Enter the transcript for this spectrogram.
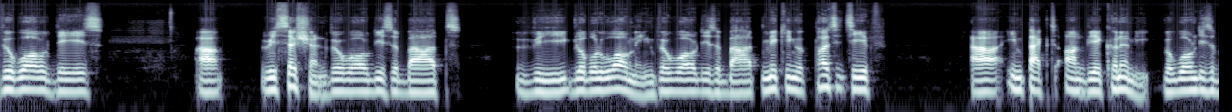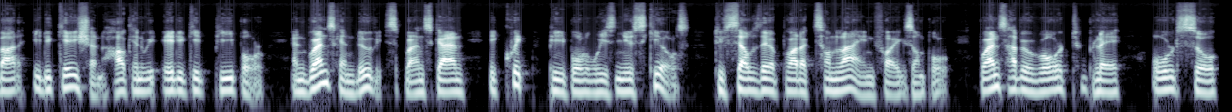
The world is uh, recession. The world is about the global warming. The world is about making a positive uh, impact on the economy. The world is about education. How can we educate people? And brands can do this. Brands can equip people with new skills to sell their products online, for example. Brands have a role to play also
